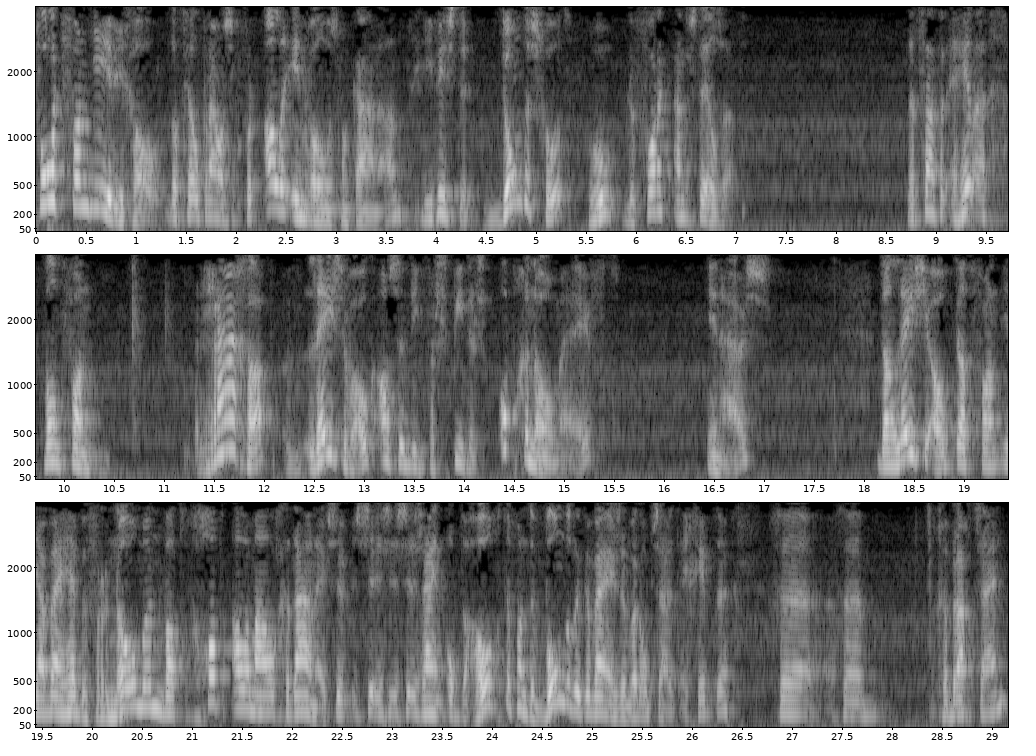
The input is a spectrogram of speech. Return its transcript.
volk van Jericho, dat geldt trouwens voor alle inwoners van Canaan, die wisten donders goed hoe de vork aan de steel zat. Dat staat er heel. Want van Ragab lezen we ook, als ze die verspieders opgenomen heeft in huis, dan lees je ook dat van, ja, wij hebben vernomen wat God allemaal gedaan heeft. Ze, ze, zijn op de hoogte van de wonderlijke wijze waarop ze uit Egypte ge, ge, gebracht zijn.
